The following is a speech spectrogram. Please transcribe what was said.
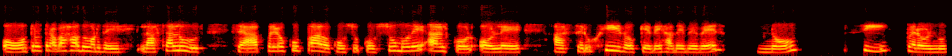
o otro trabajador de la salud se ha preocupado con su consumo de alcohol o le ha surgido que deja de beber? No. Sí, pero no,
